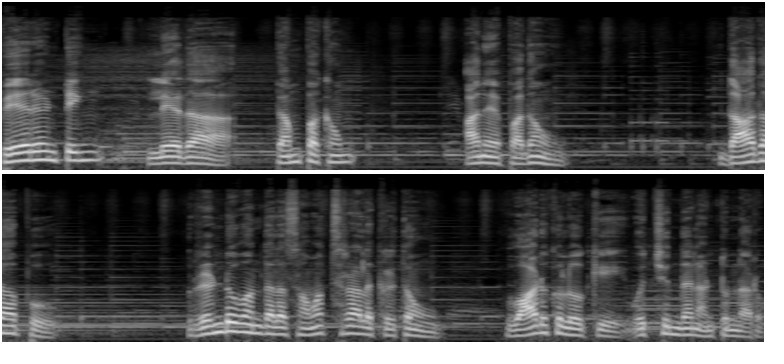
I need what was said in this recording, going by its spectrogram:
పేరెంటింగ్ లేదా పెంపకం అనే పదం దాదాపు రెండు వందల సంవత్సరాల క్రితం వాడుకలోకి వచ్చిందని అంటున్నారు.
